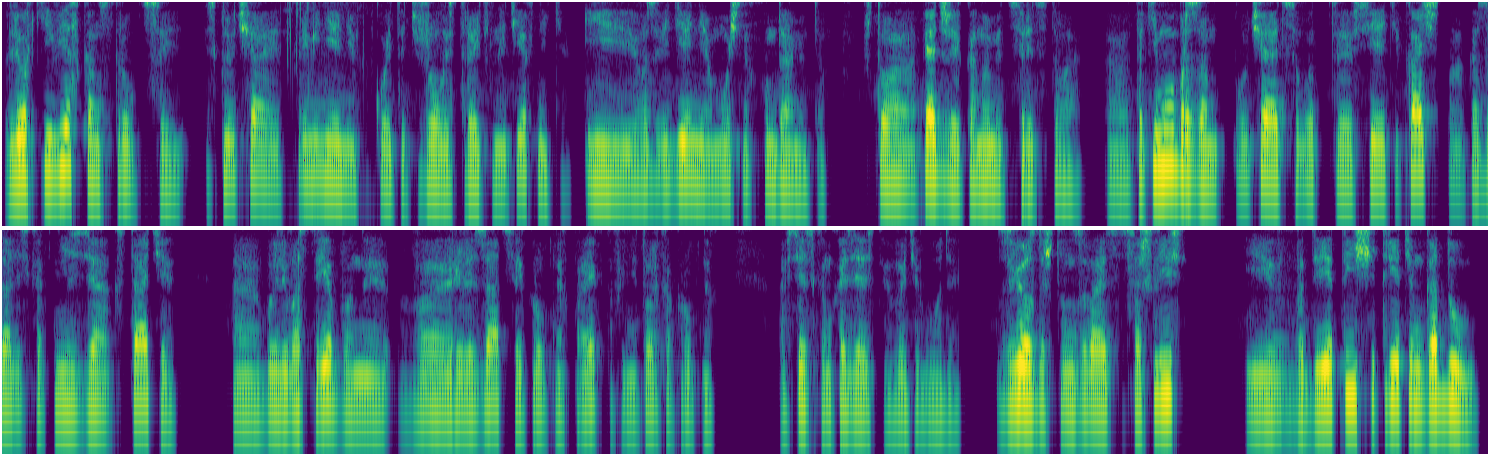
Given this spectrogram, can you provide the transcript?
Легкий вес конструкций исключает применение какой-то тяжелой строительной техники и возведение мощных фундаментов, что опять же экономит средства. Э, таким образом, получается, вот э, все эти качества оказались как нельзя кстати, э, были востребованы в реализации крупных проектов, и не только крупных, а в сельском хозяйстве в эти годы. Звезды, что называется, сошлись, и в 2003 году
